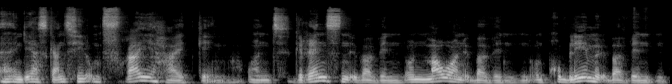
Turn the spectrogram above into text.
äh, in der es ganz viel um Freiheit ging und Grenzen überwinden und Mauern überwinden und Probleme überwinden.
